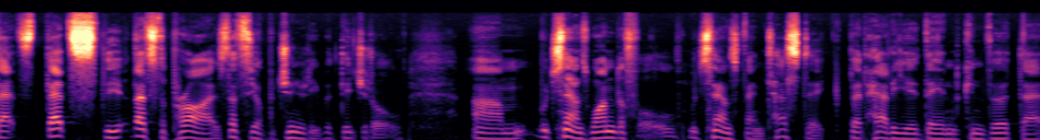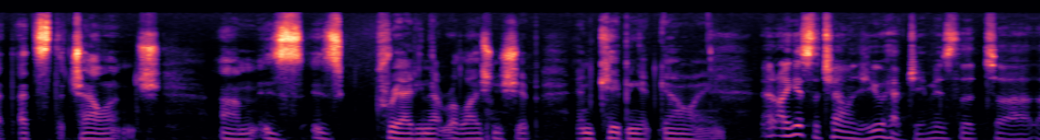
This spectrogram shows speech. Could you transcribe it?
That's that's the that's the prize. That's the opportunity with digital. Um, which sounds wonderful, which sounds fantastic, but how do you then convert that? That's the challenge. Um, is is creating that relationship and keeping it going. And I guess the challenge you have, Jim, is that uh,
